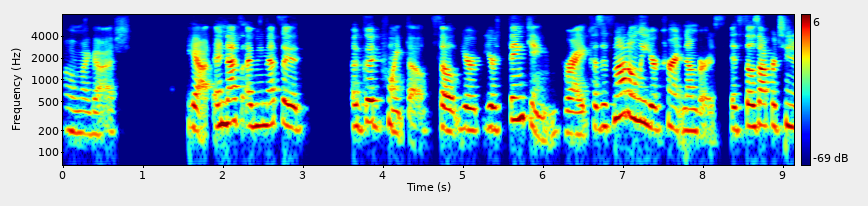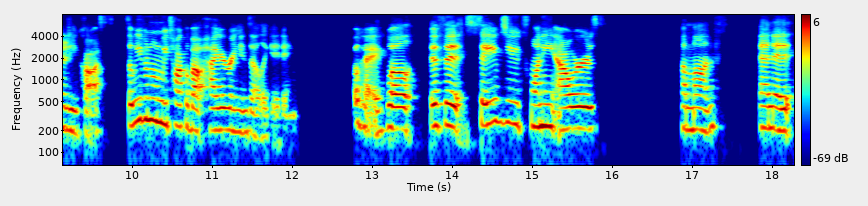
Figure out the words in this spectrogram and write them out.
Oh my gosh. Yeah. And that's, I mean, that's a a good point though. So you're you're thinking, right? Because it's not only your current numbers, it's those opportunity costs. So even when we talk about hiring and delegating, okay, well, if it saves you 20 hours a month and it,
